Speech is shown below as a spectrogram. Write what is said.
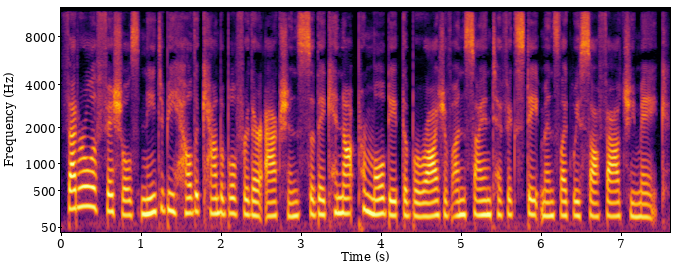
Federal officials need to be held accountable for their actions so they cannot promulgate the barrage of unscientific statements like we saw Fauci make.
